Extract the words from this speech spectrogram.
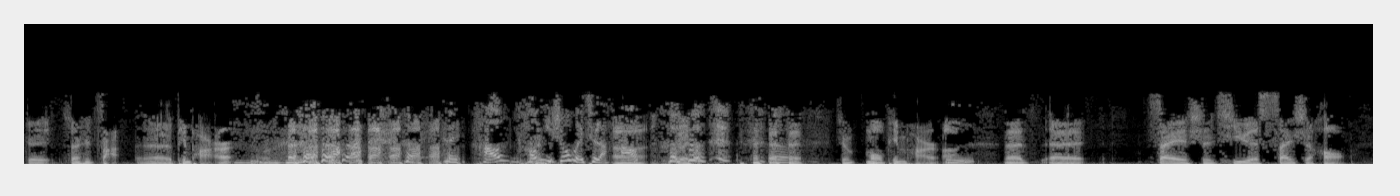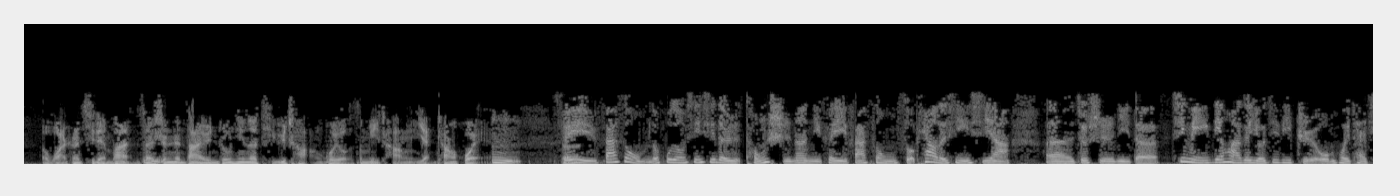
这算是咋呃拼盘儿？好好，你收回去了。好，对，是某拼盘啊。那呃。再是七月三十号晚上七点半，在深圳大运中心的体育场会有这么一场演唱会。嗯，所以发送我们的互动信息的同时呢，你可以发送索票的信息啊，呃，就是你的姓名、电话跟邮寄地址，我们会采取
